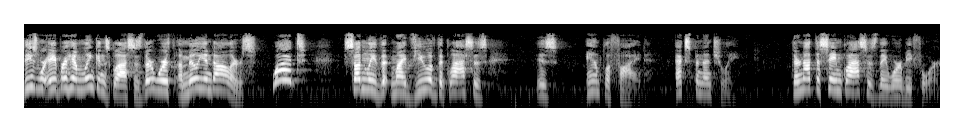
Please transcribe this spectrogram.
These were Abraham Lincoln's glasses. They're worth a million dollars. What? Suddenly, the, my view of the glasses is amplified exponentially. They're not the same glasses they were before.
